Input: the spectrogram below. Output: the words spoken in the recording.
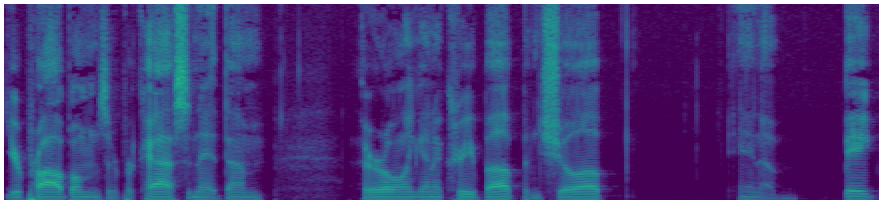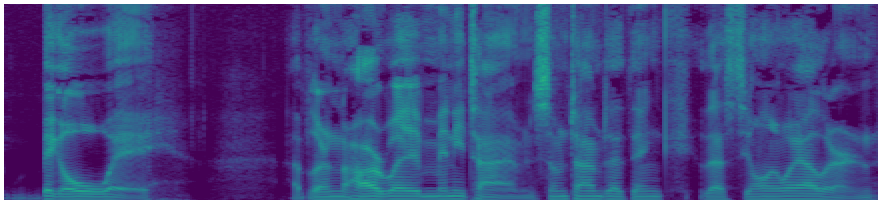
your problems or procrastinate them, they're only going to creep up and show up in a big, big old way. I've learned the hard way many times. Sometimes I think that's the only way I learn.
